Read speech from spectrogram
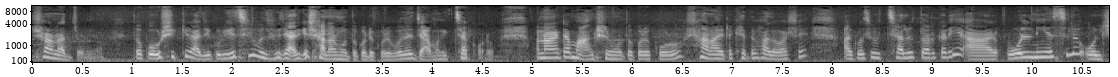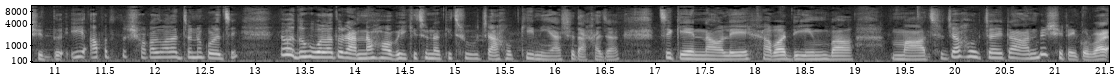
সানার জন্য। তো কৌশিককে রাজি করিয়েছি, বলছে যে আজকে সানার মতো করে করে। বলে যেমন ইচ্ছা করো। মানে অনেকটা মাংসের মতো করে করো। সানা এটা খেতে ভালোবাসে। আর করছি উচ্ছে আলুর তরকারি আর ওল নিয়ে এসেছিল ওল সিদ্ধ। এই আপাতত সকালবেলার জন্য করেছি। এবার দুপুরবেলা তো রান্না হবেই, কিছু না কিছু যা হোক কী নিয়ে আসে দেখা যাক। চিকেন না হলে আবার ডিম বা মাছ যা হোক, যা এটা আনবে, সেটাই করব। আর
